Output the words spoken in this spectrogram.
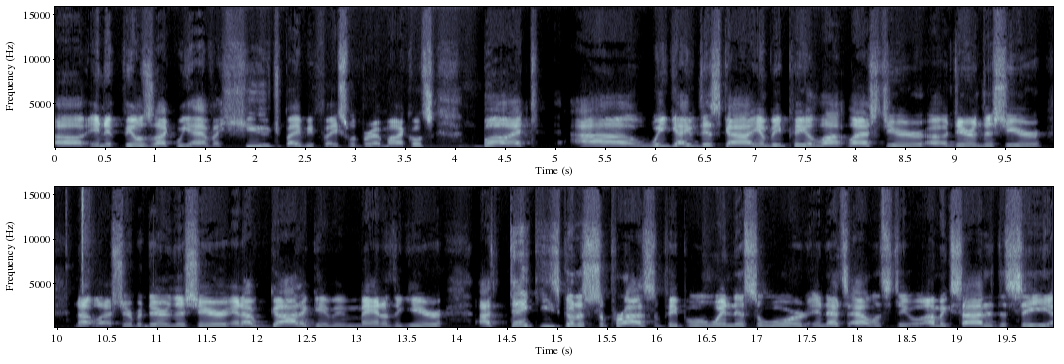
uh, and it feels like we have a huge baby face with Brett Michaels, but. Uh, we gave this guy MVP a lot last year, uh, during this year, not last year, but during this year, and I've got to give him Man of the Year. I think he's going to surprise some people and win this award, and that's Alan Steele. I'm excited to see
